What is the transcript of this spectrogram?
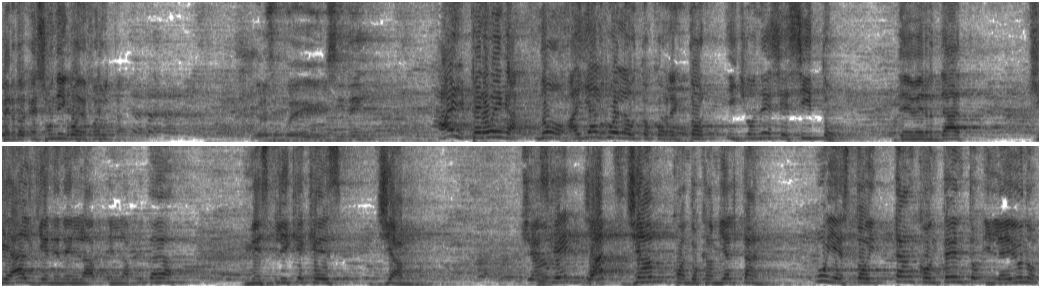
perdón, es un higo de fruta. Pero se puede vivir sin él. Ay, pero venga, no, hay algo del autocorrector y yo necesito de verdad que alguien en, la, en la puta me explique qué es jam. ¿Es que? What? Jam cuando cambia el tan. Uy, estoy tan contento y le di uno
